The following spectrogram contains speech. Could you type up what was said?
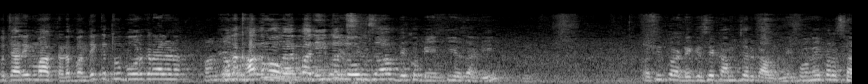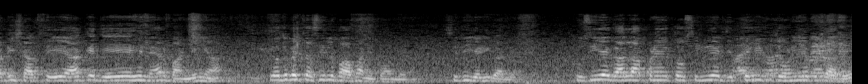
ਵਿਚਾਰੇ ਮਾਤੜ ਬੰਦੇ ਕਿੱਥੋਂ ਬੋਰ ਕਰਾ ਲੈਣਾ? ਉਹ ਤਾਂ ਖਤਮ ਹੋ ਗਿਆ ਭਾਜੀ ਤੇ ਲੋਕ ਸਾਹਿਬ ਦੇਖੋ ਬੇਨਤੀ ਹੈ ਸਾਡੀ। ਅਸੀਂ ਤੁਹਾਡੇ ਕਿਸੇ ਕੰਮ 'ਚ ਰੁਕਾਵਟ ਨਹੀਂ ਪਾਉਣੀ ਪਰ ਸਾਡੀ ਸ਼ਰਤ ਇਹ ਆ ਕਿ ਜੇ ਇਹ ਨਹਿਰ ਬਣਨੀ ਆ ਤੇ ਉਹਦੇ ਵਿੱਚ ਅਸੀਂ ਲਿਫਾਫਾ ਨਹੀਂ ਪਾਉਣ ਦੇਣਾ ਸਿੱਧੀ ਜਿਹੜੀ ਗੱਲ ਹੈ। ਤੁਸੀਂ ਇਹ ਗੱਲ ਆਪਣੇ ਤੋਂ ਸੀਨੀਅਰ ਜਿੱਥੇ ਵੀ ਪਹੁੰਚਾਉਣੀ ਹੈ ਪਹੁੰਚਾ ਦਿਓ।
